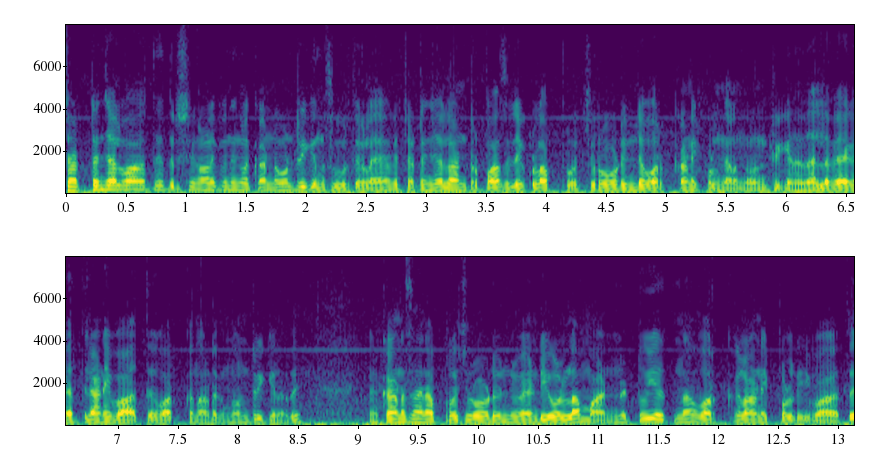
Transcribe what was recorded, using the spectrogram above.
ചട്ടഞ്ചാൽ ഭാഗത്തെ ദൃശ്യങ്ങളാണ് ഇപ്പോൾ നിങ്ങൾ കണ്ടുകൊണ്ടിരിക്കുന്നത് സുഹൃത്തുക്കളെ. ചട്ടഞ്ചാൽ അണ്ടർപാസിലേക്കുള്ള അപ്രോച്ച് റോഡിന്റെ വർക്കാണ് ഇപ്പോൾ നടന്നുകൊണ്ടിരിക്കുന്നത്. നല്ല വേഗത്തിലാണ് ഈ ഭാഗത്ത് വർക്ക് നടന്നുകൊണ്ടിരിക്കുന്നത്. കാണാൻ സാധനം അപ്രോച്ച് റോഡിന് വേണ്ടിയുള്ള മണ്ണ് മണ്ണിട്ടുയർത്തുന്ന വർക്കുകളാണ് ഇപ്പോൾ ഈ ഭാഗത്ത്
